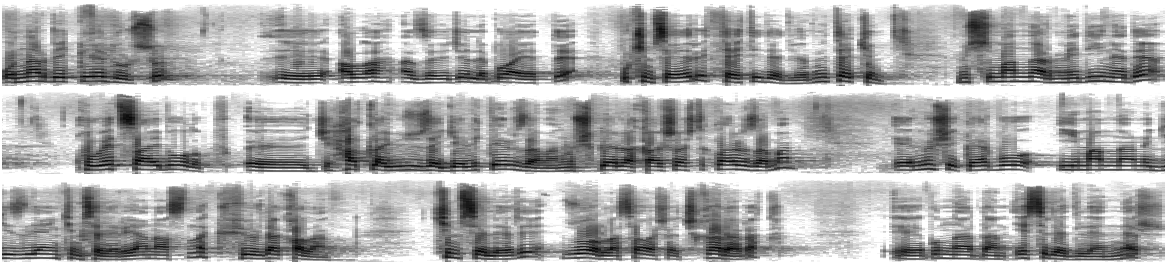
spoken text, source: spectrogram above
Onlar bekleye dursun. Ee, Allah Azze ve Celle bu ayette bu kimseleri tehdit ediyor. Nitekim Müslümanlar Medine'de kuvvet sahibi olup e, cihatla yüz yüze geldikleri zaman, müşriklerle karşılaştıkları zaman e, müşrikler bu imanlarını gizleyen kimseleri, yani aslında küfürde kalan kimseleri zorla savaşa çıkararak e, bunlardan esir edilenler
